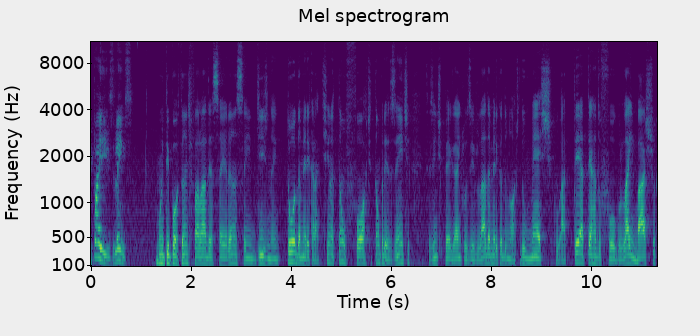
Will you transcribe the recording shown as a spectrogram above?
país. Lins. Muito importante falar dessa herança indígena em toda a América Latina, tão forte, tão presente se a gente pegar, inclusive, lá da América do Norte, do México até a Terra do Fogo, lá embaixo,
